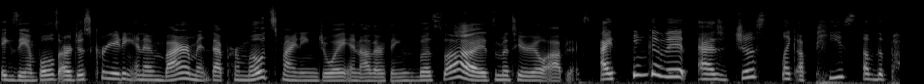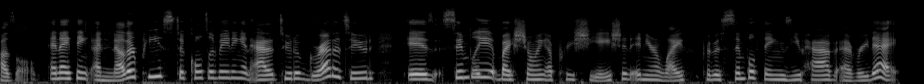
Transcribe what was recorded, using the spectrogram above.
examples are just creating an environment that promotes finding joy in other things besides material objects. I think of it as just like a piece of the puzzle. And I think another piece to cultivating an attitude of gratitude is simply by showing appreciation in your life for the simple things you have every day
